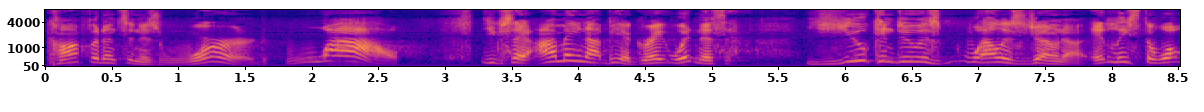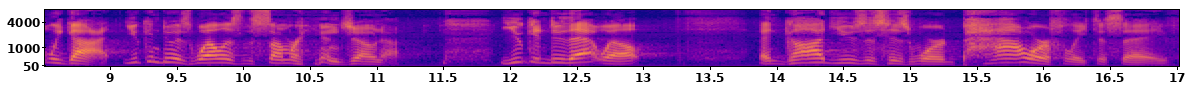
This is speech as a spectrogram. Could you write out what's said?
Confidence in His Word. Wow! You can say, I may not be a great witness. You can do as well as Jonah, at least the what we got. You can do as well as the summary in Jonah. You can do that well. And God uses His word powerfully to save.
